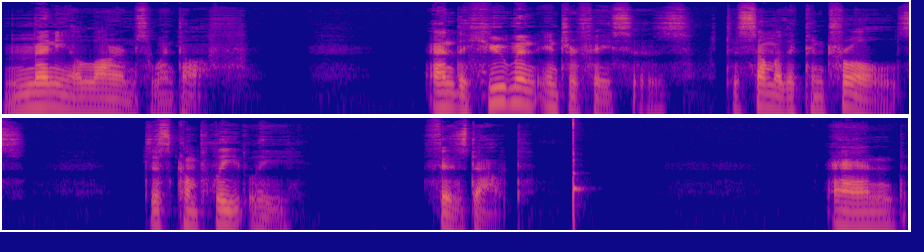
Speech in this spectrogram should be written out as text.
many alarms went off. And the human interfaces to some of the controls just completely fizzed out. And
